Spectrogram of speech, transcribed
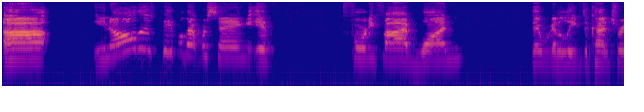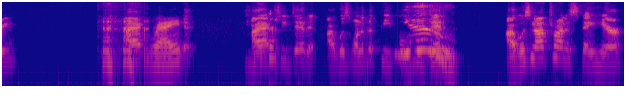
Uh, you know, all those people that were saying if 45 won, they were going to leave the country. I Right. I actually did it. I was one of the people who did it. I was not trying to stay here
